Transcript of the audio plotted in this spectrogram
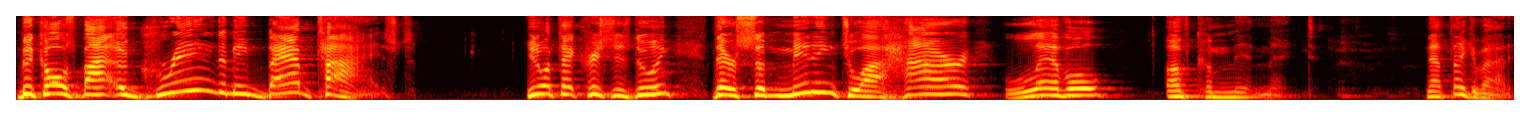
Because by agreeing to be baptized, you know what that Christian is doing? They're submitting to a higher level of commitment. Now, think about it.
